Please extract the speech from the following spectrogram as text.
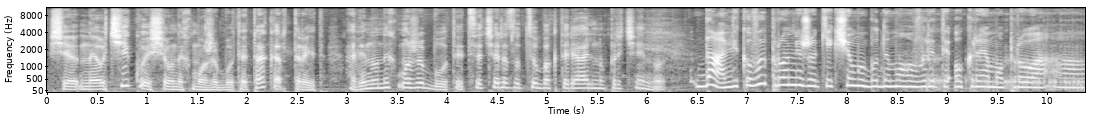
ще не очікує, що у них може бути так артрит, а він у них може бути. Це через оцю бактеріальну причину. Да, віковий проміжок, якщо ми будемо говорити окремо про а,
